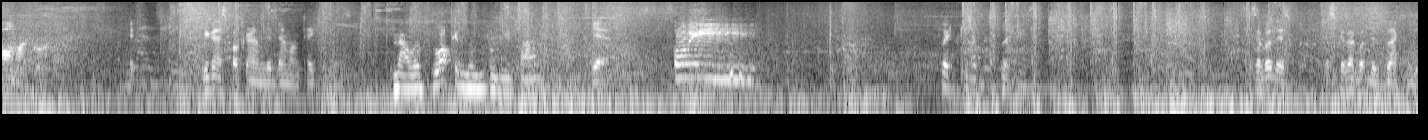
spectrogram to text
Oh my god. You guys fuck around with them. I'm taking this. Now we're blocking them from you, fam. Yeah. Oi! Sick, sick. Cause I got this. It's because I got this black one.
